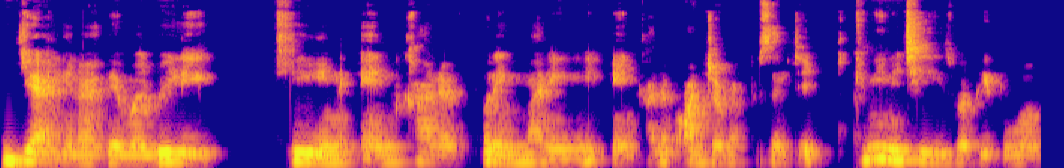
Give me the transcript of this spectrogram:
yeah, you know, they were really keen in kind of putting money in kind of underrepresented communities where people were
